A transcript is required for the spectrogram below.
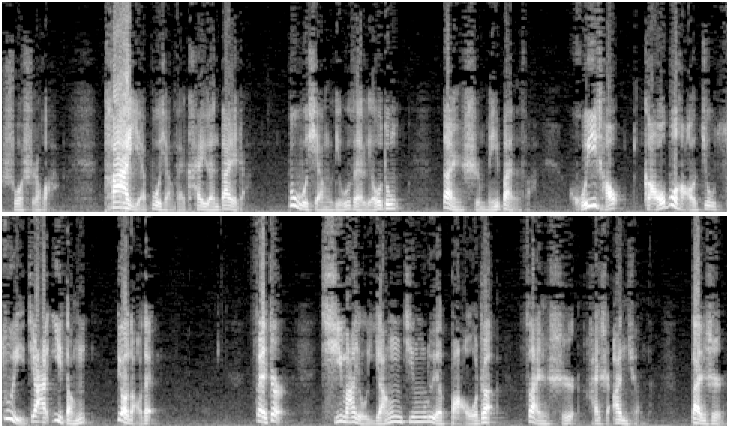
说实话，他也不想在开元待着，不想留在辽东。但是没办法，回朝搞不好就罪加一等，掉脑袋。在这儿，起码有杨经略保着，暂时还是安全的。但是。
